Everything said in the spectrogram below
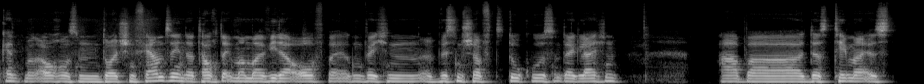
Kennt man auch aus dem deutschen Fernsehen. Da taucht er immer mal wieder auf bei irgendwelchen Wissenschaftsdokus und dergleichen. Aber das Thema ist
